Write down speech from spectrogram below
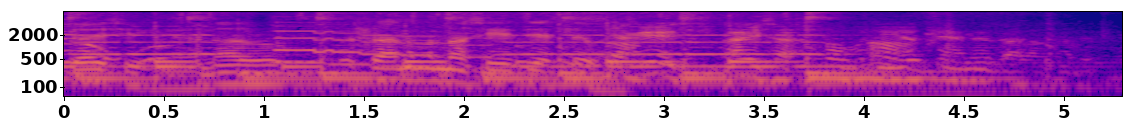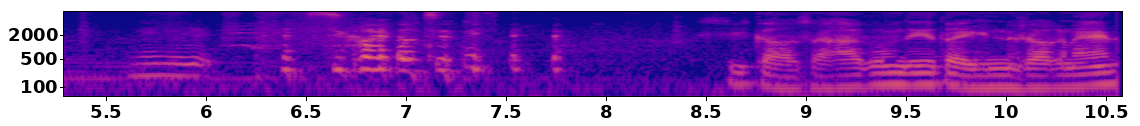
खुसी सानोमा सिकाउँछ आगोदेखि त हिँड्नु सक्ने होइन।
